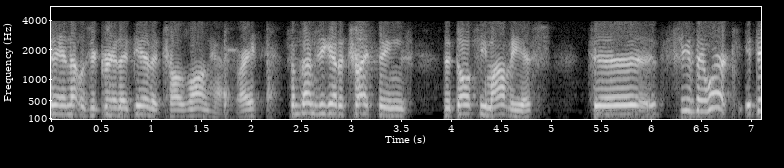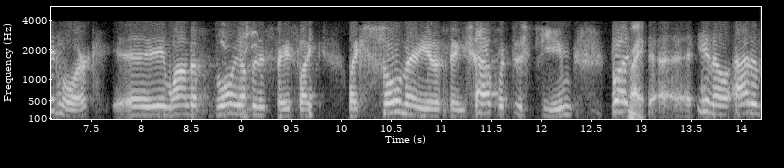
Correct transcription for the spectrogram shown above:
saying that was a great idea that Charles Wang had, right? Sometimes you got to try things that don't seem obvious to see if they work. It didn't work. Uh, It wound up blowing up in his face like like so many of the things have with this team. But Right. uh, you know, out of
